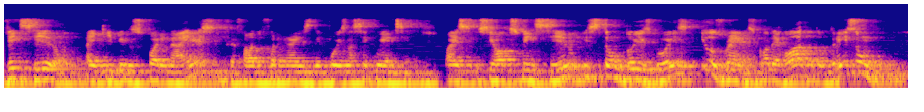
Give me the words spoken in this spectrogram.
venceram a equipe dos 49ers, a gente vai falar do 49ers depois na sequência, mas os Seahawks venceram, estão 2-2, e os Rams com a derrota estão 3-1.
